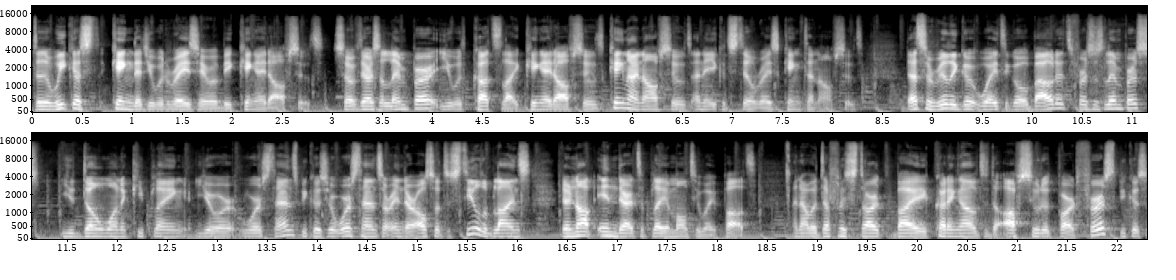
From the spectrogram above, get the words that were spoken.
the weakest king that you would raise here would be king 8 offsuit. So if there's a limper, you would cut like king 8 offsuit, king 9 offsuit, and then you could still raise king 10 offsuit. That's a really good way to go about it versus limpers. You don't want to keep playing your worst hands because your worst hands are in there also to steal the blinds. They're not in there to play a multi-way pot. And I would definitely start by cutting out the offsuited part first because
